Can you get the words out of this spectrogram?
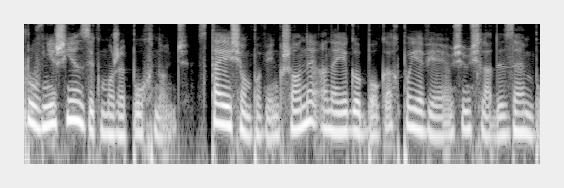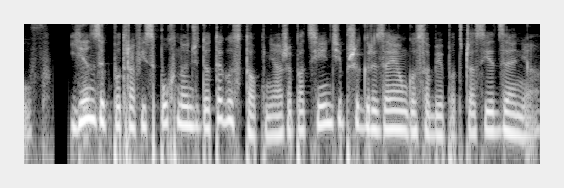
Również język może puchnąć. Staje się powiększony, a na jego bokach pojawiają się ślady zębów. Język potrafi spuchnąć do tego stopnia, że pacjenci przygryzają go sobie podczas jedzenia.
